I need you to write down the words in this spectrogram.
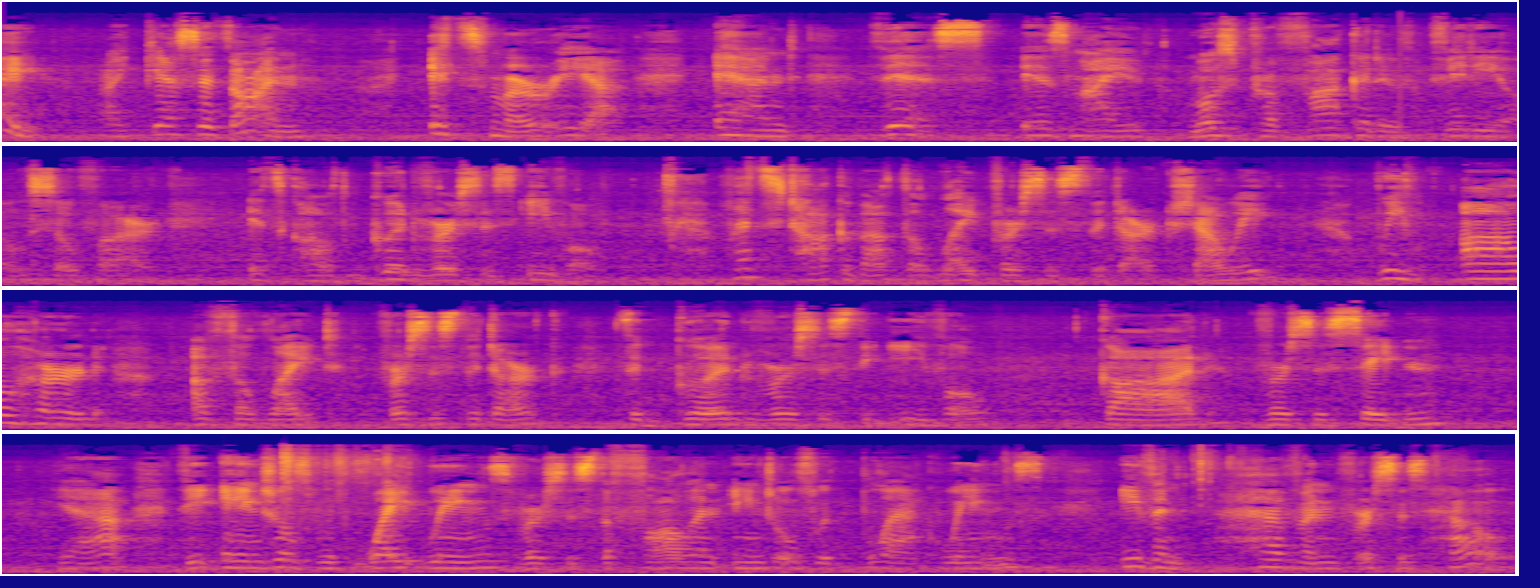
Hi, I guess it's on. It's Maria, and this is my most provocative video so far. It's called Good versus Evil. Let's talk about the light versus the dark, shall we? We've all heard of the light versus the dark, the good versus the evil, God versus Satan. Yeah, the angels with white wings versus the fallen angels with black wings even heaven versus hell.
